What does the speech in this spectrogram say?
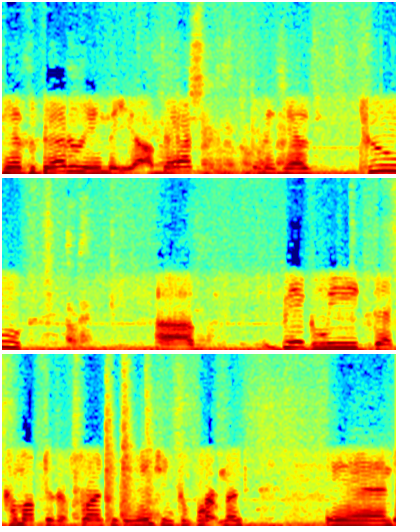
It has the battery in the uh, back, and it has two uh, big leads that come up to the front of the engine compartment, and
